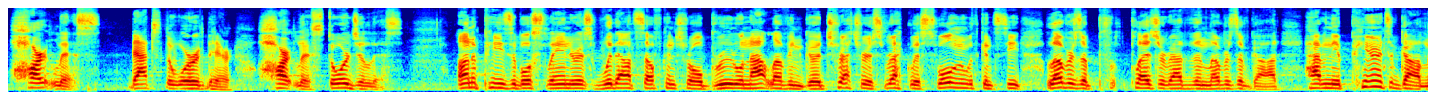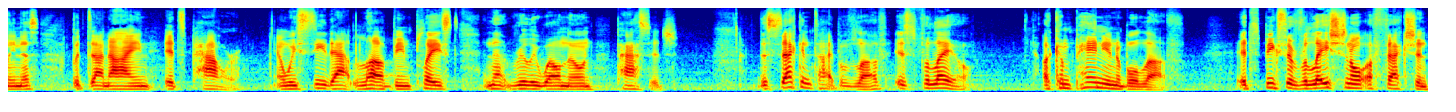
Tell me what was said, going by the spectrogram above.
heartless. That's the word there heartless, storgiless unappeasable, slanderous, without self control, brutal, not loving good, treacherous, reckless, swollen with conceit, lovers of pleasure rather than lovers of God, having the appearance of godliness, but denying its power. And we see that love being placed in that really well known passage. The second type of love is phileo, a companionable love. It speaks of relational affection,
